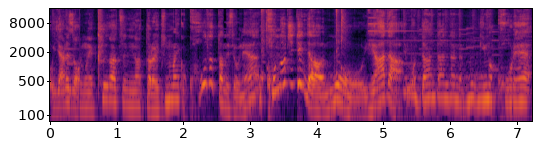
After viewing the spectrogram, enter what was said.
をやるぞ。でもね、9月になったらいつの間にかこうだったんですよね。この時点ではもう嫌だ。でもだんだんだんだん、もう今これ、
